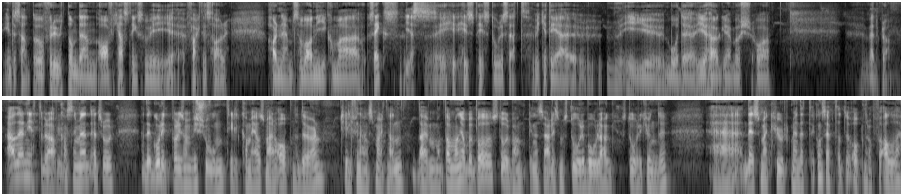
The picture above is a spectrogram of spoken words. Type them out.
intressant? Och förutom den avkastning som vi eh, faktiskt har, har nämnt som var 9,6 Yes. eh, his, historiskt sett. Vilket är, är ju både är ju högre än börs och väldigt bra. Ja, det är en jättebra avkastning, men jag tror det går lite på liksom visionen till Cameo som är att öppna dörren till finansmarknaden. Där man, där man jobbar på storbankerna så är det liksom stora bolag, stora kunder. Eh, det som är kul med detta koncept är att du öppnar upp för alla.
